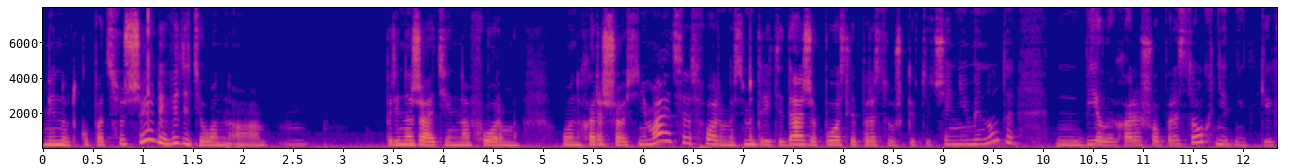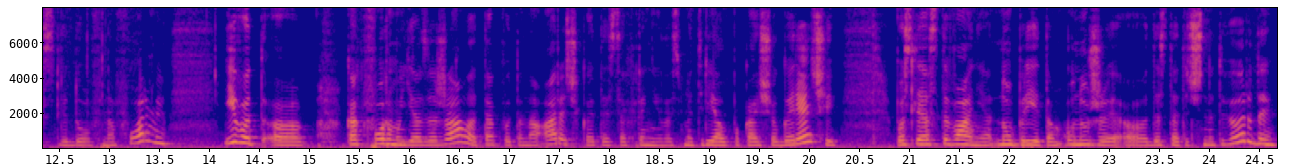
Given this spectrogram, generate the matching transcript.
Минутку подсушили. Видите, он при нажатии на форму он хорошо снимается с формы. Смотрите, даже после просушки в течение минуты белый хорошо просох, нет никаких следов на форме. И вот э, как форму я зажала, так вот она арочка этой сохранилась. Материал пока еще горячий. После остывания, но при этом он уже э, достаточно твердый,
